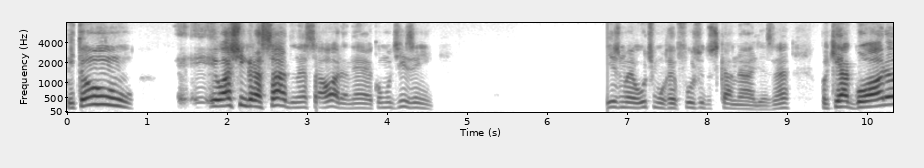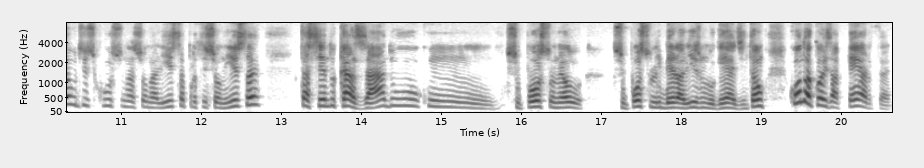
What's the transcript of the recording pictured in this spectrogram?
Então, eu acho engraçado nessa hora, né? Como dizem, o é o último refúgio dos canalhas, né? Porque agora o discurso nacionalista, protecionista, está sendo casado com suposto, né, o suposto liberalismo do Guedes. Então, quando a coisa aperta,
